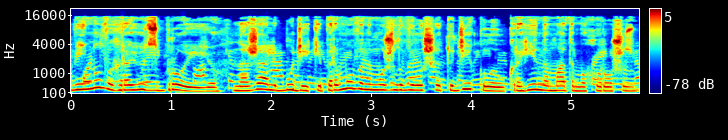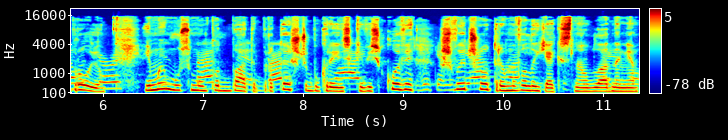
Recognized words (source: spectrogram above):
Війну виграють зброєю. На жаль, будь-які перемовини можливі лише тоді, коли Україна матиме хорошу зброю, і ми мусимо подбати про те, щоб українські військові швидше отримували якісне обладнання.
